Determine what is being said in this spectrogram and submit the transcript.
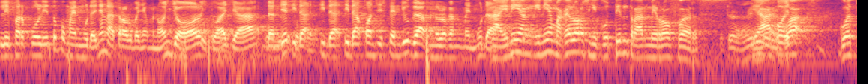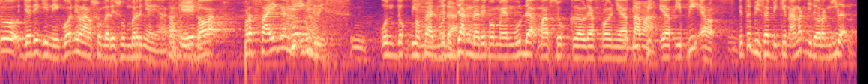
Liverpool itu pemain mudanya nggak terlalu banyak menonjol itu aja dan dia tidak tidak tidak konsisten juga menurunkan pemain muda. Nah ini yang ini yang makanya lo harus ngikutin Tranmere Rovers. Oke, ini ya, gua gua tuh jadi gini, gua nih langsung dari sumbernya ya. Oke. Bahwa persaingan di Inggris untuk bisa Pemain muda. jenjang dari pemain muda masuk ke levelnya. BP, ya, IPL itu bisa bikin anak jadi orang gila loh.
